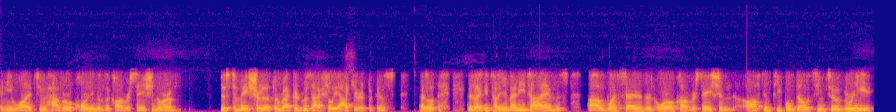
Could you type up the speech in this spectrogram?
and he wanted to have a recording of the conversation or of just to make sure that the record was actually accurate because as, as I can tell you many times, uh, what's said in an oral conversation, often people don't seem to agree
